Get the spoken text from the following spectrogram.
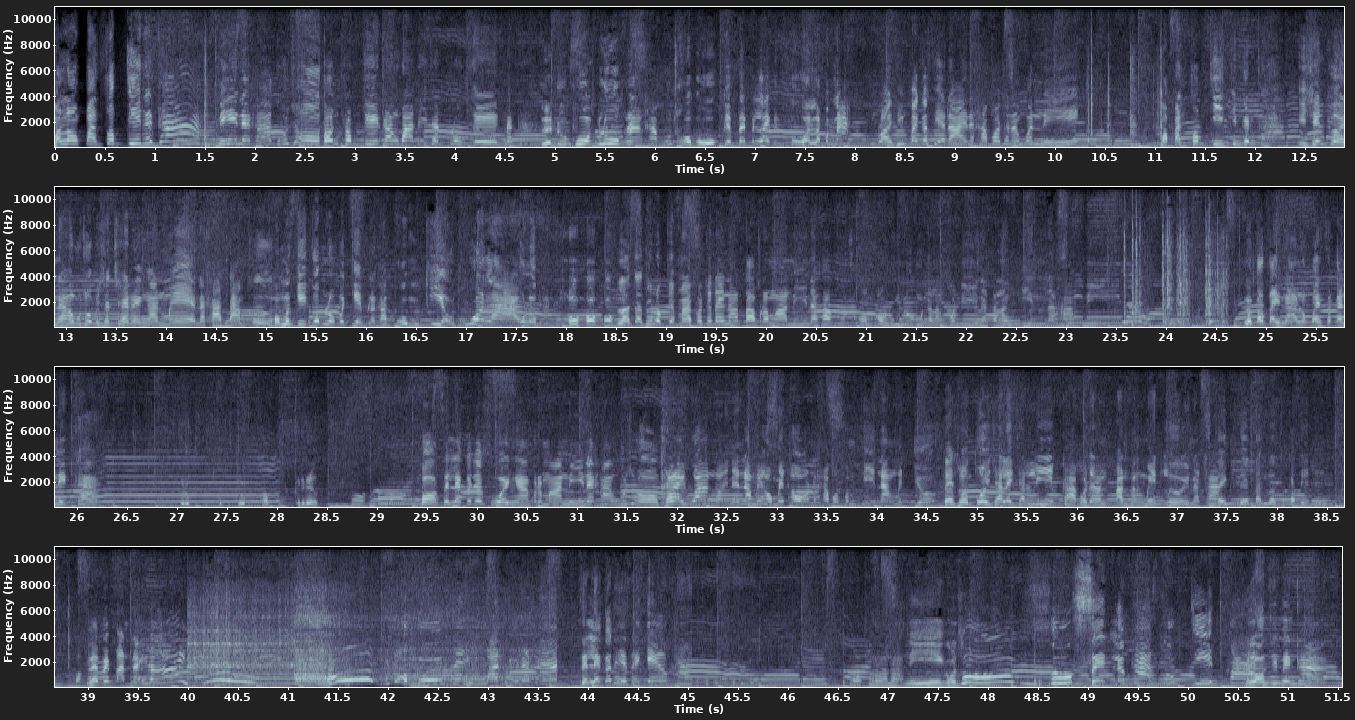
มาลองปั่นส้มจี๊ดกันค่ะนี่นะคะคุณผู้ชมต้นส้มจีดข้างบ้านที่ฉันปลูกเองนะคะ แล้วดูพวกลูกนะคะคุณผู้ชมโอ้โหเก็บได้เป็นไร่เป็นสวนแล้วบ้างนะปล่อยทิ้งไปก็เสียดายนะคะเพราะฉะนั้นวันนี้ มาปั่นส้มจีดกินกันค่ะ อีกเช่นเคยนะครับคุณผู้ชมดิฉันใช้แรงงานแม่นะคะ ตามเคยผมเมื่อกี้ก้มลงไปเก็บแล้วครับผมเกี่ยวทั่วลาวเลยหลังจากที่เราเก็บมาก็จะได้หน้าตาประมาณนี้นะครับคุณผู้ชมเอาที่ลูกมันกำลังพอดีนะกำลังกินนะฮะนี่ แล้วก็ใส่น้ำลงไปสักนิดค่ะกรุบกรุบกรุบกรุบกรุบปอกเสร็จแล้วก็จะสวยงามประมาณนี้นะคะคุณผู้ชมใครว่างหน่อยแนะนำให้เอาเม็ดออกนะครับเพราะส้มจีดนางเม็ดเยอะ แต่ส่วนตัวฉันเลยฉันรีบค่ะเพราะฉะนั้นปั่นทั้งเม็ดเลยนะคะใส่เกลือตัดเลือดสักนิดนึงแล้วไปปั่นได้เลยโอ้คุณผู้ชมดูสิปั่นอยู่นะคะ เสร็จแล้วก็เทใส่แก้วค่ะขนาดนี้คุณผู้ชมซุปเสร็จแล้วค่ะส้มจี๊ดป่าลองชิมกันค่ะ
